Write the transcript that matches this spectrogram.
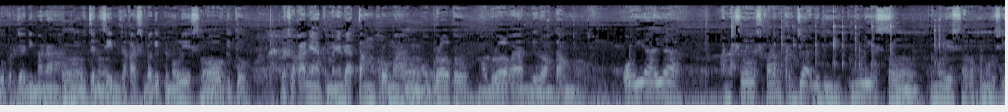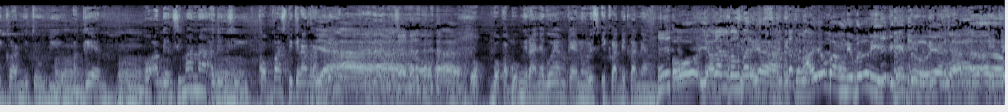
gue kerja di mana? Hmm, agensi misalkan sebagai penulis. Oh gitu. Besokannya temannya datang ke rumah Hmm. ngobrol tuh ngobrol kan di ruang tamu. Oh iya iya. Anak saya sekarang kerja jadi penulis. Hmm. penulis apa penulis iklan gitu di Hmm. agen. Hmm. oh agensi mana? Agensi kompas pikiran rakyat. Ya. Bok- bokap gue ngiranya gue yang kayak nulis iklan-iklan yang Oh yang Iklan ya. gitu. Ayo bang dibeli gitu. Ya kan. Eh,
